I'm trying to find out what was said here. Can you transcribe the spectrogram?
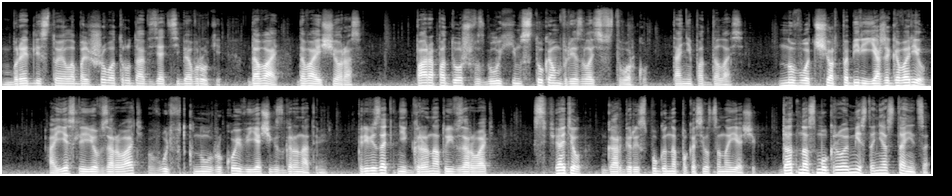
Брэдли стоило большого труда взять себя в руки. Давай, давай еще раз. Пара подошв с глухим стуком врезалась в створку. Та не поддалась. «Ну вот, черт побери, я же говорил!» А если ее взорвать, Вульф ткнул рукой в ящик с гранатами. Привязать к ней гранату и взорвать. «Спятил?» Гарбер испуганно покосился на ящик. «Да от нас мокрого места не останется.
